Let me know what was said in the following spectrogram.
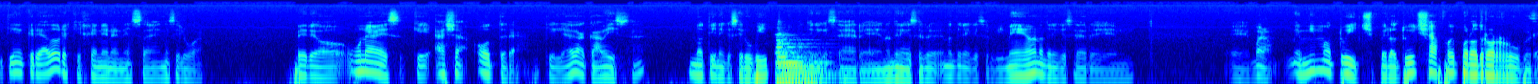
y tiene creadores que generan esa, en ese lugar. Pero una vez que haya otra que le haga cabeza, no tiene que ser Ubit, no tiene que ser, eh, no tiene que ser, no tiene que ser Vimeo, no tiene que ser, eh, eh, bueno, el mismo Twitch, pero Twitch ya fue por otro rubro,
